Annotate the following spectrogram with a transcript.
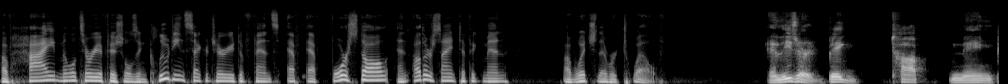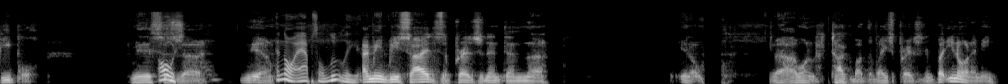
of high military officials, including Secretary of Defense F.F. Forstall and other scientific men, of which there were 12. and these are big top name people. I mean, this Oh, is uh, yeah. No, absolutely. I mean, besides the president and the, you know, well, I want to talk about the vice president, but you know what I mean.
